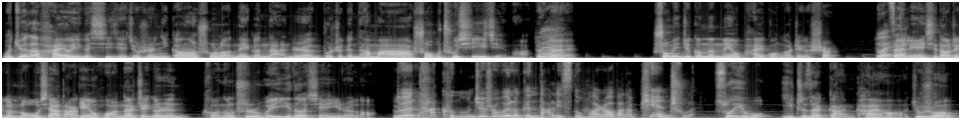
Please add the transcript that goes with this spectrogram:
我觉得还有一个细节，就是你刚刚说了，那个男人不是跟他妈说不出细节嘛，对不对啊？说明就根本没有拍广告这个事儿。对，再联系到这个楼下打电话，那这个人可能是唯一的嫌疑人了？对他可能就是为了跟达利斯通话，然后把他骗出来。所以我一直在感慨哈，就是说、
